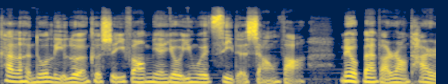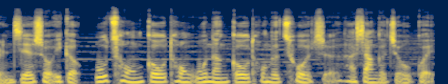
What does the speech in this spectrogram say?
看了很多理论，可是一方面又因为自己的想法。没有办法让他人接受一个无从沟通、无能沟通的挫折，他像个酒鬼。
